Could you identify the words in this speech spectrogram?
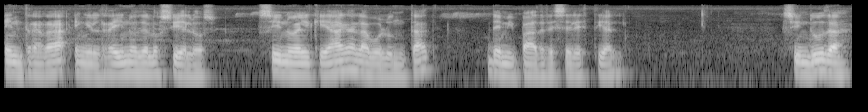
entrará en el reino de los cielos, sino el que haga la voluntad de mi Padre Celestial. Sin duda,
